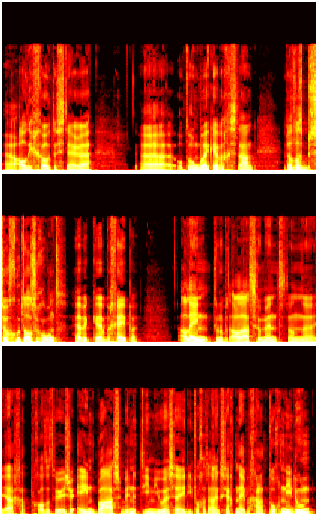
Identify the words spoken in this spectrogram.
al die grote sterren uh, op de honkbalk hebben gestaan. Dat was zo goed als rond, heb ik uh, begrepen. Alleen toen op het allerlaatste moment, dan uh, ja, gaat toch altijd weer, is er één baas binnen Team USA die toch uiteindelijk zegt, nee, we gaan het toch niet doen.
